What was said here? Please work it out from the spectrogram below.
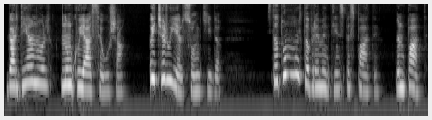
Gardianul nu încuiase ușa. Îi ceru el să o închidă. Stătu multă vreme întins pe spate, în pat,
